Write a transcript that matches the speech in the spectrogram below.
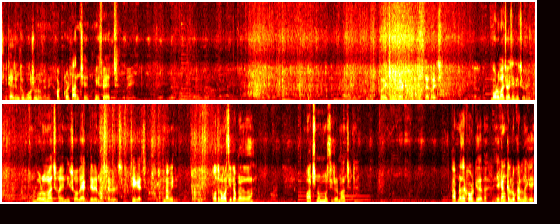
সিটে একজন কেউ বসুন ওখানে। হট করে টানছে মিস হয়ে যাচ্ছে। হয়েছে মোটামুটি পাঁচ হাজারটা হয়েছে। বড় মাছ হয়েছে কিছু নাকি? বড় মাছ হয়নি সব এক দেড়ের মাছটা রয়েছে। ঠিক আছে ঠিক আছে নামিয়ে দিন। কত নম্বর সিট আপনার দাদা? পাঁচ নম্বর সিটের মাছ এটা। আপনাদের খবর কি দাদা? এখানকার লোকাল নাকি?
